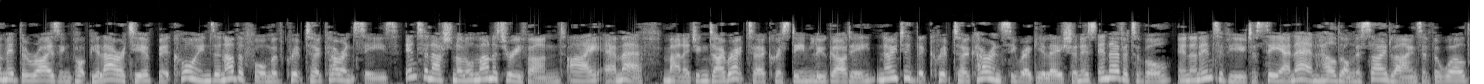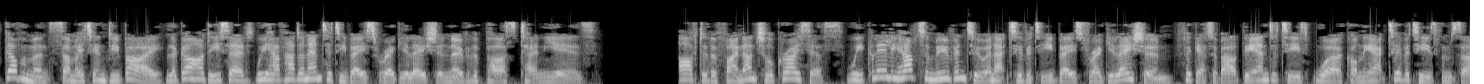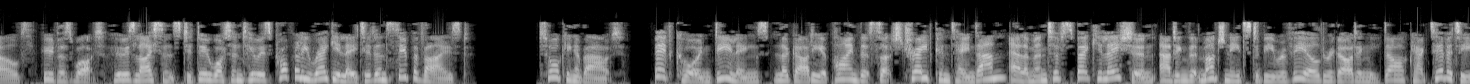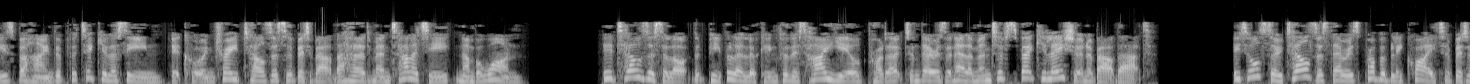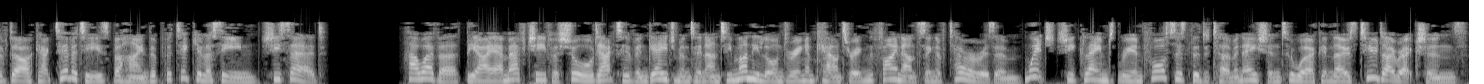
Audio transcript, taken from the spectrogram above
Amid the rising popularity of bitcoins and other form of cryptocurrencies, International Monetary Fund IMF Managing Director Christine Lagarde noted that cryptocurrency regulation is inevitable. In an interview to CNN held on the sidelines of the World Government Summit in Dubai, Lagarde said, We have had an entity-based regulation over the past 10 years. After the financial crisis, we clearly have to move into an activity-based regulation. Forget about the entities, work on the activities themselves. Who does what, who is licensed to do what and who is properly regulated and supervised. Talking about Bitcoin dealings, Lagarde opined that such trade contained an element of speculation, adding that much needs to be revealed regarding the dark activities behind the particular scene. Bitcoin trade tells us a bit about the herd mentality. Number 1. It tells us a lot that people are looking for this high-yield product and there is an element of speculation about that. It also tells us there is probably quite a bit of dark activities behind the particular scene, she said. However, the IMF chief assured active engagement in anti-money laundering and countering the financing of terrorism, which, she claimed, reinforces the determination to work in those two directions.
